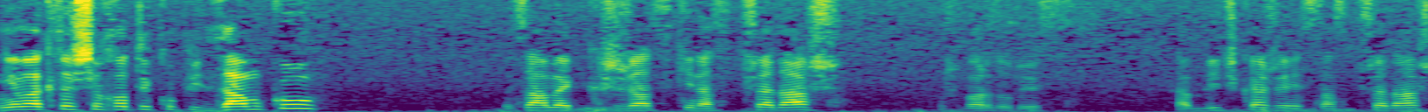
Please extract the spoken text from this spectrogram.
Nie ma ktoś ochoty kupić zamku? Zamek krzyżacki na sprzedaż. Proszę bardzo, tu jest tabliczka, że jest na sprzedaż.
